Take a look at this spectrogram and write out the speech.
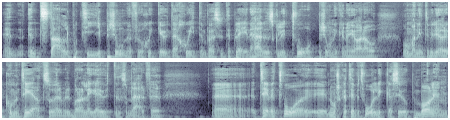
en, en stall på tio personer för att skicka ut den här skiten på SVT Play. Det här skulle två personer kunna göra och om man inte vill göra det kommenterat så är det väl bara att lägga ut den som det är. För eh, TV2, eh, norska TV2 lyckas ju uppenbarligen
